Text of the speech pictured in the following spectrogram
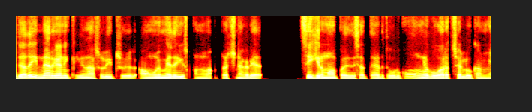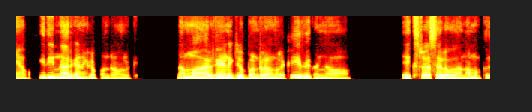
இதாவது இன்ஆர்கானிக்னு நான் சொல்லிட்டு இருக்கேன் அவங்களுமே அதை யூஸ் பண்ணலாம். பிரச்சனை கிடையாது. சீக்கிரமாக இப்போ இது சத்தை எடுத்து கொடுக்கும். உங்களுக்கு உரச்செலவு கம்மியாகும். இது இன்ஆர்கானிக்கில் பண்ணுறவங்களுக்கு நம்ம ஆர்கானிக்கில் பண்ணுறவங்களுக்கு இது கொஞ்சம் எக்ஸ்ட்ரா செலவு தான் நமக்கு.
